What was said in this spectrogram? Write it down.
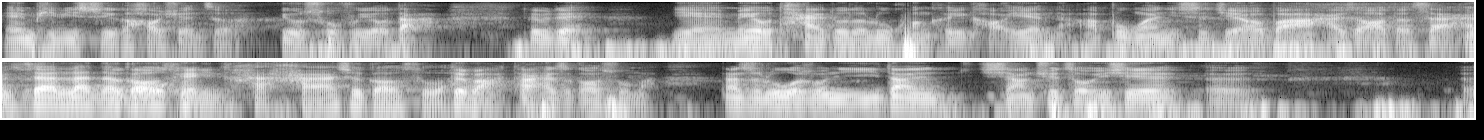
，MPV 是一个好选择，又舒服又大，对不对？也没有太多的路况可以考验的啊，不管你是 GL 八还是奥德赛，还是你在烂德高速，你还还是高速啊？对吧？它还是高速嘛。但是如果说你一旦想去走一些呃呃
